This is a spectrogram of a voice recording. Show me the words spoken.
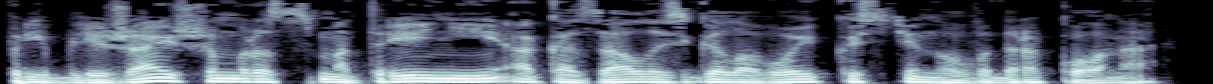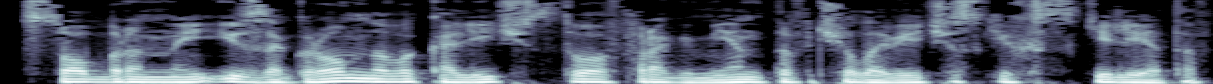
при ближайшем рассмотрении оказалась головой костяного дракона, собранной из огромного количества фрагментов человеческих скелетов.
